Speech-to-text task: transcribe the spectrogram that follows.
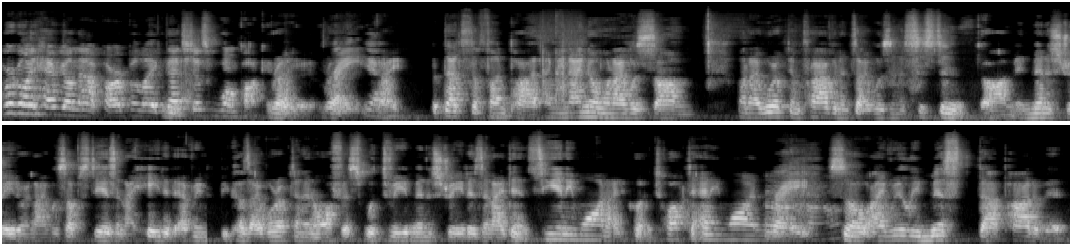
we're going heavy on that part, but like that's just one pocket of Right. it. Right. Yeah. Right. But that's the fun part. I mean, I know when I was um when I worked in Providence, I was an assistant um, administrator, and I was upstairs, and I hated every because I worked in an office with three administrators, and I didn't see anyone. I couldn't talk to anyone. Right. Uh-huh. So I really missed that part of it.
